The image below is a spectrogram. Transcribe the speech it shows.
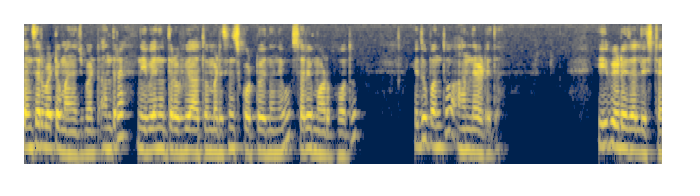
ಕನ್ಸರ್ವೇಟಿವ್ ಮ್ಯಾನೇಜ್ಮೆಂಟ್ ಅಂದರೆ ನೀವೇನು ದ್ರವ್ಯ ಅಥವಾ ಮೆಡಿಸಿನ್ಸ್ ಕೊಟ್ಟು ಇದನ್ನು ನೀವು ಸರಿ ಮಾಡಬಹುದು. ಇದು ಬಂದು ಹನ್ನೆರಡಿದೆ ಈ ವಿಡಿಯೋದಲ್ಲಿ ಇಷ್ಟೇ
